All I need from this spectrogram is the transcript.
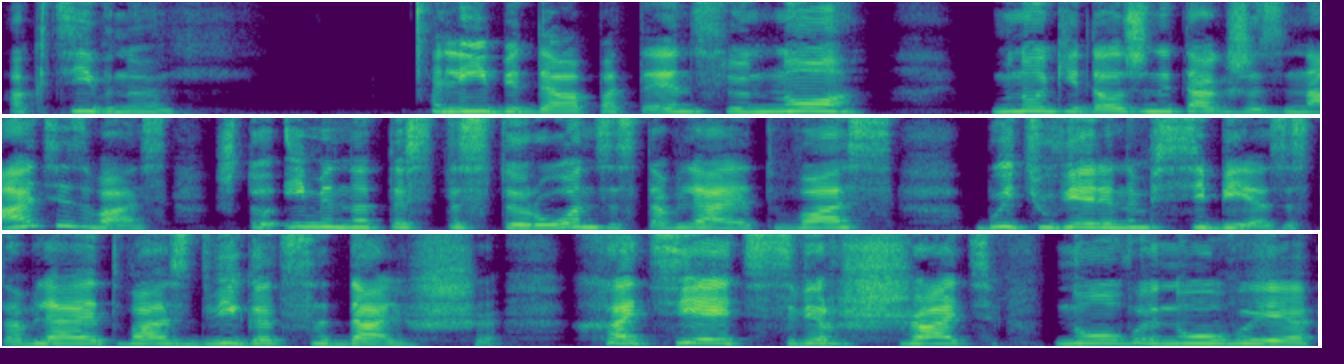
активную либидо, потенцию, но многие должны также знать из вас, что именно тестостерон заставляет вас быть уверенным в себе, заставляет вас двигаться дальше, хотеть совершать новые-новые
